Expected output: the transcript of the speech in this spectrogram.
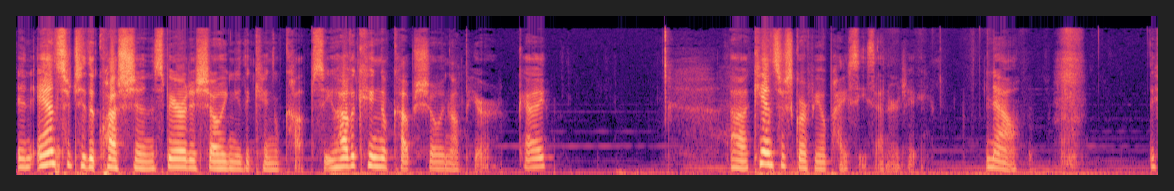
in answer to the question, Spirit is showing you the King of Cups. So you have a King of Cups showing up here, okay? Uh, Cancer, Scorpio, Pisces energy. Now, the,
